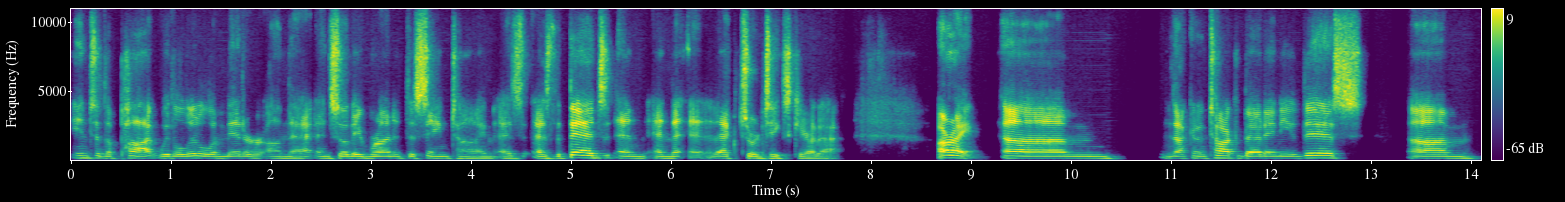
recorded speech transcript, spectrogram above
into the pot with a little emitter on that. And so they run at the same time as, as the beds and, and tha- that sort of takes care of that. All right, um, not going to talk about any of this. Um,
